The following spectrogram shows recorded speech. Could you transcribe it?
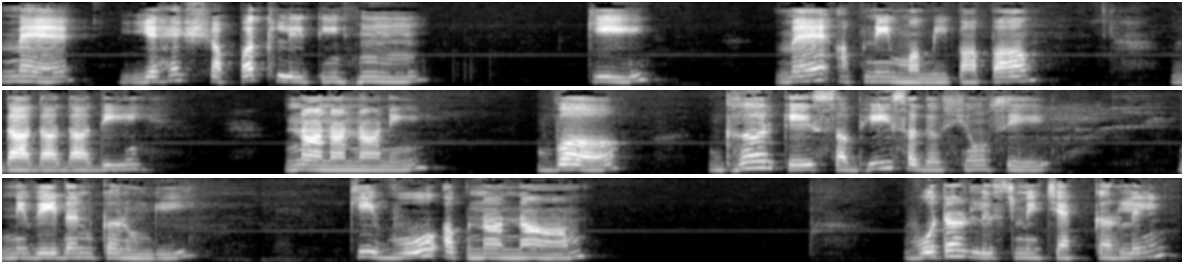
मैं यह शपथ लेती हूँ कि मैं अपने मम्मी पापा, दादा दादी, नाना नानी व घर के सभी सदस्यों से निवेदन करूँगी कि वो अपना नाम वोटर लिस्ट में चेक कर लें।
